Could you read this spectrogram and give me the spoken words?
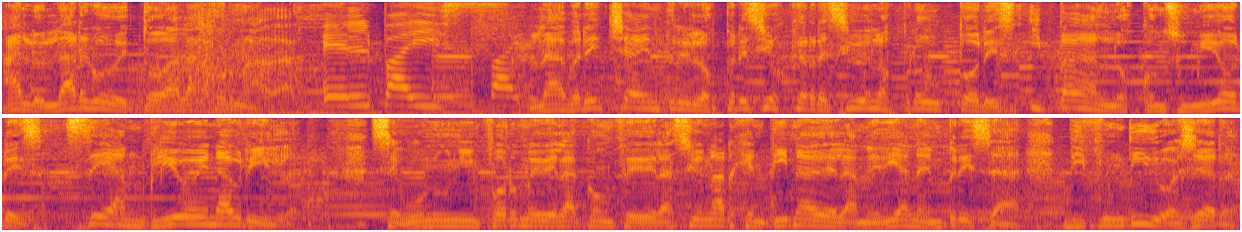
a lo largo de toda la jornada. El país. La brecha entre los precios que reciben los productores y pagan los consumidores se amplió en abril. Según un informe de la Confederación Argentina de la Mediana Empresa, difundido ayer,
